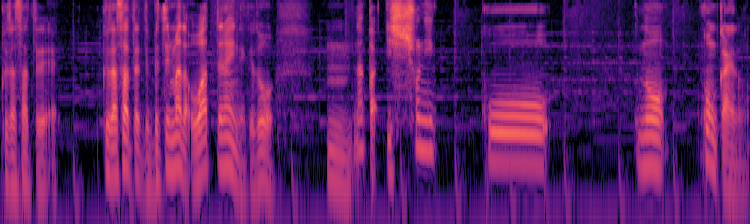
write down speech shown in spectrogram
くださってくださってって別にまだ終わってないんだけど、うん、なんか一緒にこうの今回の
